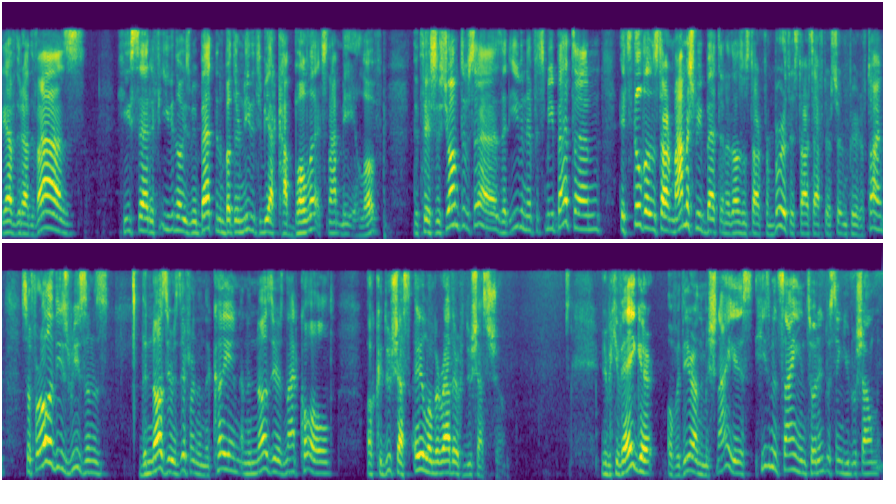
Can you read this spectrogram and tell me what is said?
We have the Radvaz. He said if even though he's beten, but there needed to be a Kabbalah, it's not Me'ilov. The Tesis Yom Tov says that even if it's beten, it still doesn't start mamash beten. It doesn't start from birth. It starts after a certain period of time. So for all of these reasons, the Nazir is different than the Kayin, and the Nazir is not called a Kedushas Eilam, but rather a Kedushas Shom. Rabbi Kiva over there on the Mishnayis, he's been saying to an interesting Yerushalmi.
